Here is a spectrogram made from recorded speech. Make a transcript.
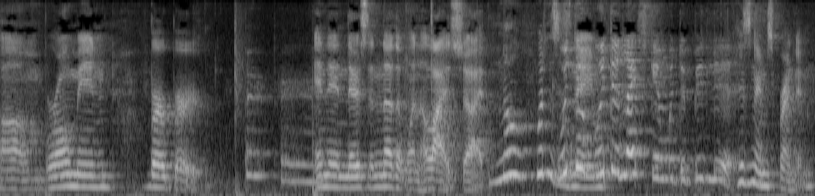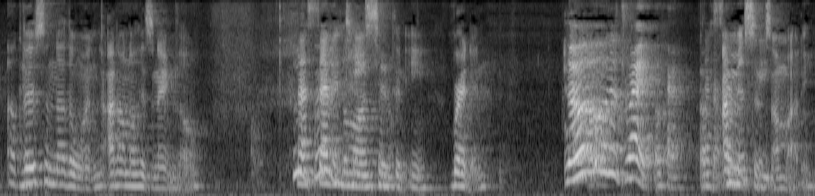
um, Roman, Berbert, and then there's another one, Elijah. No, what is his With the, name? with the light skin with the big lips. his name's Brandon. Okay. There's another one. I don't know his name though. That's Brandon 17. Something E. Brandon. No, that's right. Okay. Okay. I'm missing somebody.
